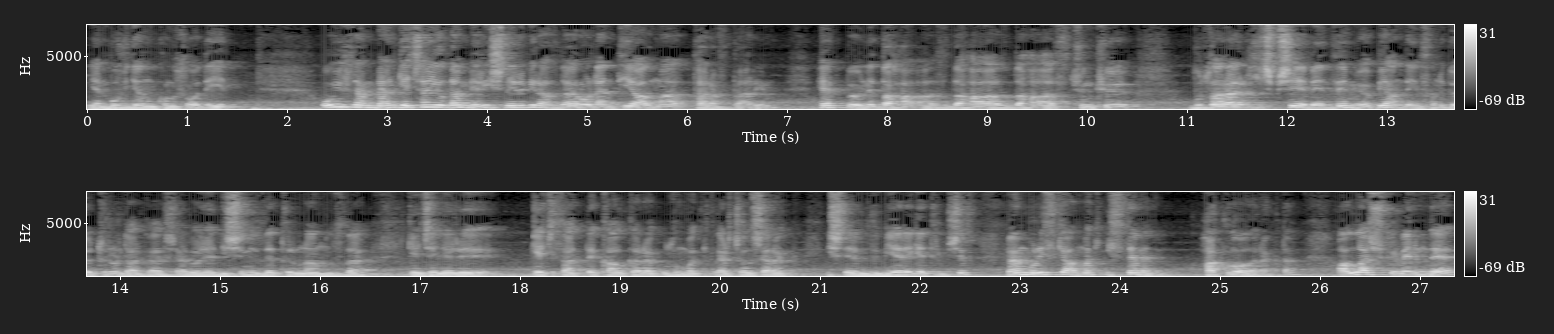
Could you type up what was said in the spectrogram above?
Yani bu videonun konusu o değil. O yüzden ben geçen yıldan beri işleri biraz daha rolantiye alma taraftarıyım. Hep böyle daha az, daha az, daha az. Çünkü bu zarar hiçbir şeye benzemiyor. Bir anda insanı götürürdü arkadaşlar. Böyle dişimizle, tırnağımızla geceleri geç saatte kalkarak, uzun vakitler çalışarak işlerimizi bir yere getirmişiz. Ben bu riski almak istemedim. Haklı olarak da. Allah şükür benim de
